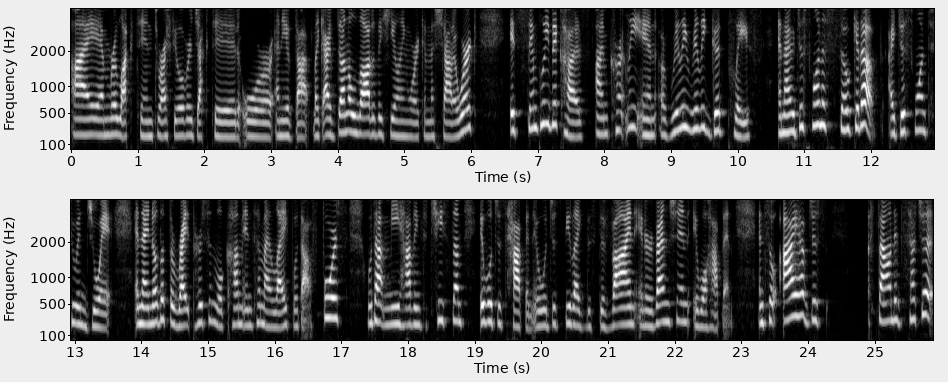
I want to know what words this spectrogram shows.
I am reluctant or I feel rejected or any of that. Like I've done a lot of the healing work and the shadow work. It's simply because I'm currently in a really, really good place and I just want to soak it up. I just want to enjoy it. And I know that the right person will come into my life without force, without me having to chase them. It will just happen. It will just be like this divine intervention. It will happen. And so I have just found it such a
